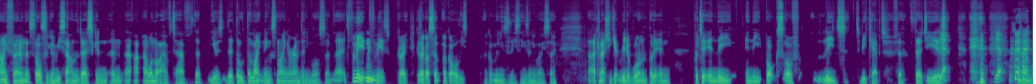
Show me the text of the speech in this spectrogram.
iPhone that's also going to be sat on the desk, and, and I, I will not have to have the US, the, the, the lightnings lying around anymore. So uh, it's for me, mm. for me, it's great because I've got some, I've got all these, I've got millions of these things anyway, so I can actually get rid of one and put it in, put it in the in the box of leads to be kept for thirty years. Yeah. Yep. um,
